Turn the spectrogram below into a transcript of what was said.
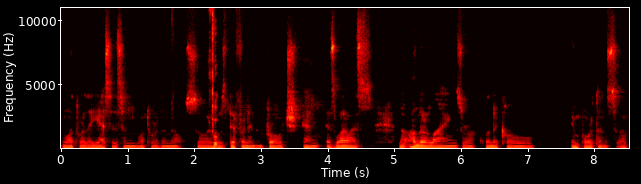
what were the yeses and what were the nos. So it was different in approach and as well as the underlying sort of clinical importance of,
